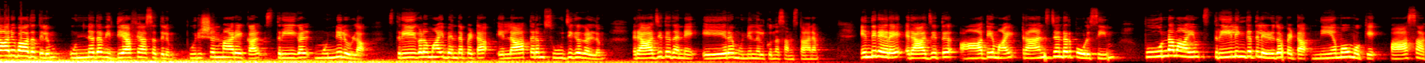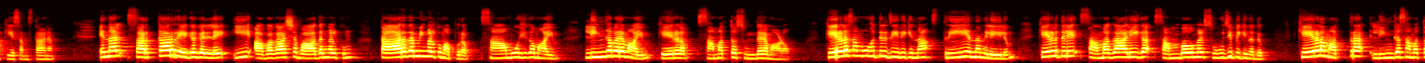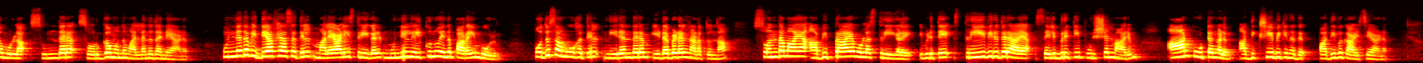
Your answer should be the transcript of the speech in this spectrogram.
ലിംഗാനുപാതത്തിലും ഉന്നത വിദ്യാഭ്യാസത്തിലും പുരുഷന്മാരെക്കാൾ സ്ത്രീകൾ മുന്നിലുള്ള സ്ത്രീകളുമായി ബന്ധപ്പെട്ട എല്ലാത്തരം സൂചികകളിലും രാജ്യത്ത് തന്നെ ഏറെ മുന്നിൽ നിൽക്കുന്ന സംസ്ഥാനം. എന്തിനേറെ രാജ്യത്ത് ആദ്യമായി ട്രാൻസ്ജെൻഡർ പോളിസിയും പൂർണമായും സ്ത്രീലിംഗത്തിൽ എഴുതപ്പെട്ട നിയമവുമൊക്കെ പാസാക്കിയ സംസ്ഥാനം. എന്നാൽ സർക്കാർ രേഖകളിലെ ഈ അവകാശവാദങ്ങൾക്കും താരതമ്യങ്ങൾക്കും അപ്പുറം സാമൂഹികമായും ലിംഗപരമായും കേരളം സമത്വ സുന്ദരമാണോ കേരള സമൂഹത്തിൽ ജീവിക്കുന്ന സ്ത്രീ എന്ന നിലയിലും കേരളത്തിലെ സമകാലിക സംഭവങ്ങൾ സൂചിപ്പിക്കുന്നതും കേരളം അത്ര ലിംഗസമത്വമുള്ള സുന്ദര സ്വർഗമൊന്നും അല്ലെന്ന് തന്നെയാണ്. ഉന്നത വിദ്യാഭ്യാസത്തിൽ മലയാളി സ്ത്രീകൾ മുന്നിൽ നിൽക്കുന്നു എന്ന് പറയുമ്പോഴും പൊതുസമൂഹത്തിൽ നിരന്തരം ഇടപെടൽ നടത്തുന്ന സ്വന്തമായ അഭിപ്രായമുള്ള സ്ത്രീകളെ ഇവിടുത്തെ സ്ത്രീവിരുദ്ധരായ സെലിബ്രിറ്റി പുരുഷന്മാരും ആൺകൂട്ടങ്ങളും അധിക്ഷേപിക്കുന്നത് പതിവ് കാഴ്ചയാണ്.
